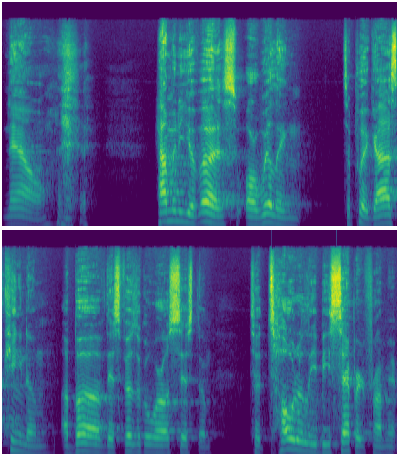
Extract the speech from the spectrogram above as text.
Now, how many of us are willing to put God's kingdom above this physical world system, to totally be separate from it,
